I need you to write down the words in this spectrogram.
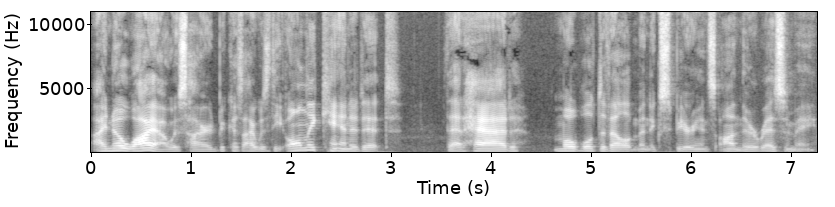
I know why I was hired because I was the only candidate that had mobile development experience on their resume.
